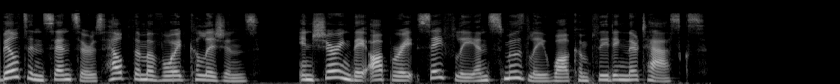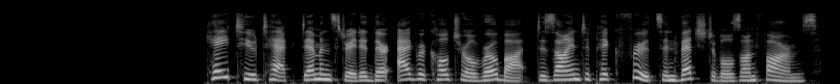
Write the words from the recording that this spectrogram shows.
Built in sensors help them avoid collisions, ensuring they operate safely and smoothly while completing their tasks. K2 Tech demonstrated their agricultural robot designed to pick fruits and vegetables on farms.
